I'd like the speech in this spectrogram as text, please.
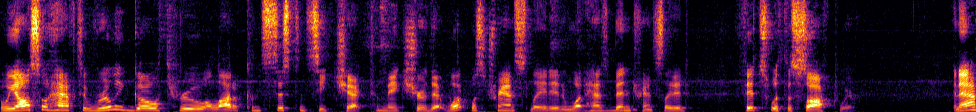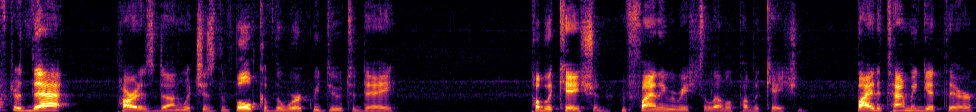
We also have to really go through a lot of consistency check to make sure that what was translated and what has been translated fits with the software. And after that part is done, which is the bulk of the work we do today, publication. And finally, we reach the level of publication by the time we get there,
